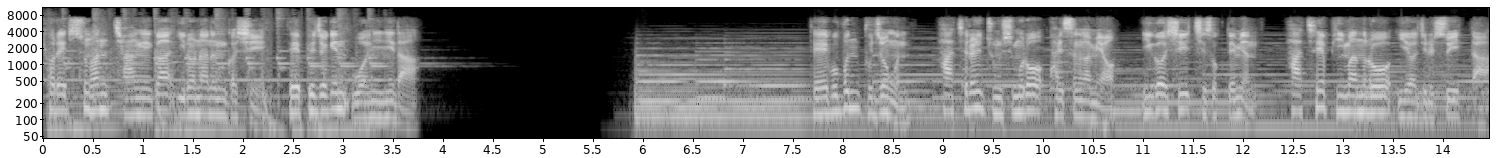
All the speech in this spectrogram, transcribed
혈액순환 장애가 일어나는 것이 대표적인 원인이다. 대부분 부종은 하체를 중심으로 발생하며 이것이 지속되면 하체 비만으로 이어질 수 있다.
